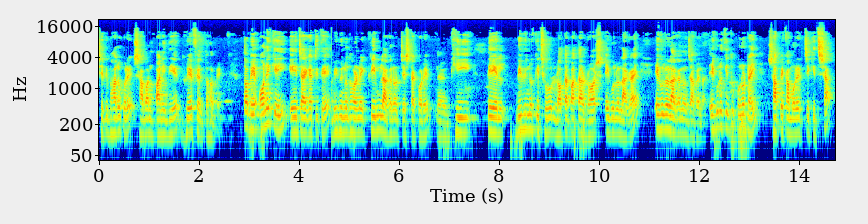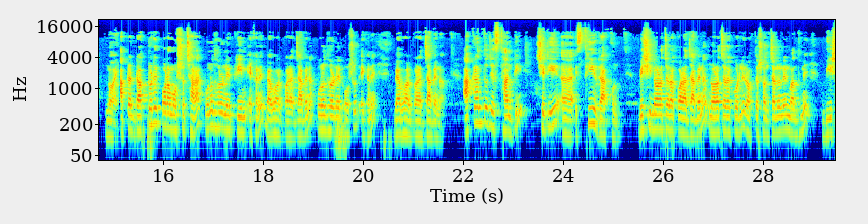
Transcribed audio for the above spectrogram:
সেটি ভালো করে সাবান, পানি দিয়ে ধুয়ে ফেলতে হবে। তবে অনেকেই এই জায়গাটিতে বিভিন্ন ধরনের ক্রিম লাগানোর চেষ্টা করে ঘি, তেল, বিভিন্ন কিছু লতা পাতার রস, এগুলো লাগায়। এগুলো লাগানো যাবে না। এগুলো কিন্তু কোনোটাই সাপে কামড়ের চিকিৎসা নয়। আপনার ডক্টরের পরামর্শ ছাড়া কোনো ধরনের ক্রিম এখানে ব্যবহার করা যাবে না, কোনো ধরনের ওষুধ এখানে ব্যবহার করা যাবে না। আক্রান্ত যে স্থানটি, সেটি স্থির রাখুন। বেশি নড়াচড়া করা যাবে না। নড়াচড়া করলে রক্ত সঞ্চালনের মাধ্যমে বিষ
